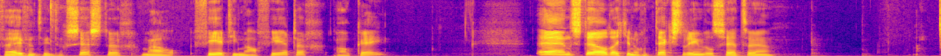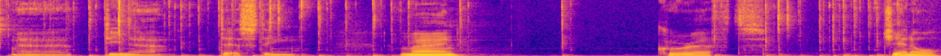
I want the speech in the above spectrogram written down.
2560 maal 14 maal 40. Oké. En stel dat je nog een tekst erin wilt zetten. Uh, Tina testing Minecraft channel.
